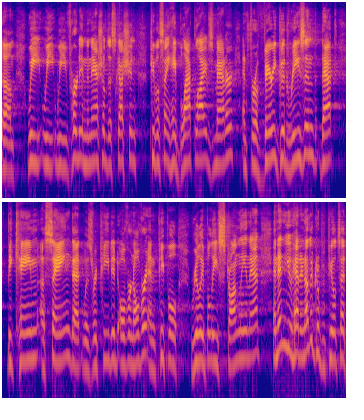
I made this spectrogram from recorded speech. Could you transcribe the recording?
um, we, we, we've heard in the national discussion people saying, hey, Black Lives Matter, and for a very good reason, that became a saying that was repeated over and over, and people really believe strongly in that. And then you had another group of people that said,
